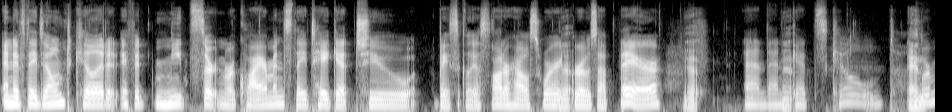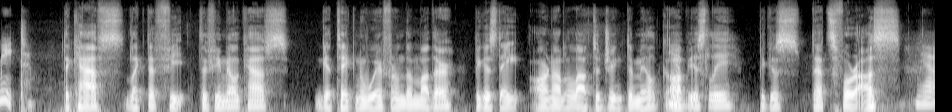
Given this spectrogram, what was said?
and if they don't kill it, if it meets certain requirements, they take it to basically a slaughterhouse where it Yeah. grows up there. Yeah. And then Yeah. gets killed And- for meat. The calves, like the fe- the female calves, get taken away from the mother because they are not allowed to drink the milk, Yep. obviously, because that's for us Yeah.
